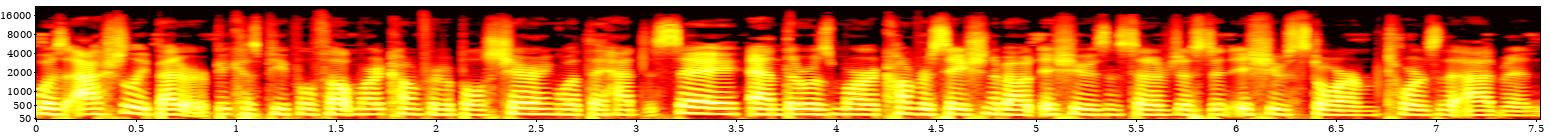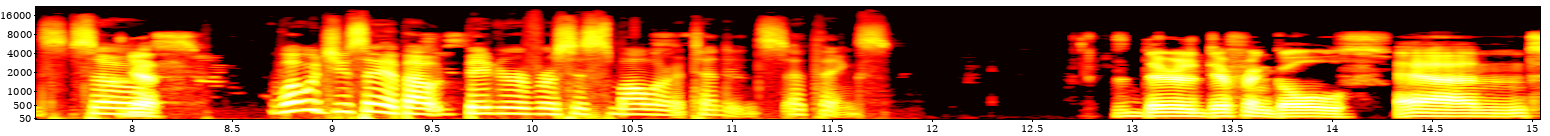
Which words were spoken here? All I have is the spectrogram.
was actually better because people felt more comfortable sharing what they had to say and there was more conversation about issues instead of just an issue storm towards the admins. So Yes. What would you say about bigger versus smaller attendance at things? There are different goals. And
